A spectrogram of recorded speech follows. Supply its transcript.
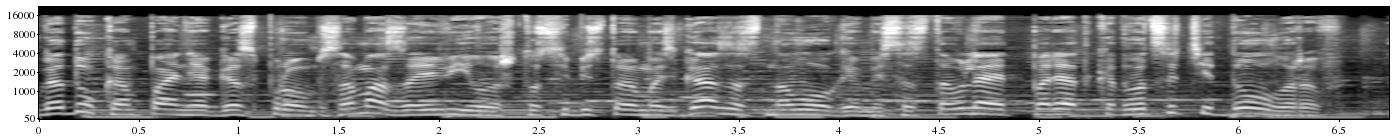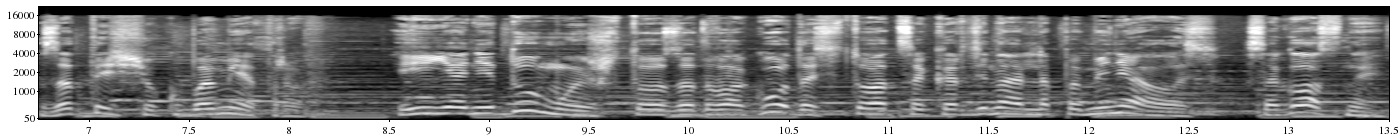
году компания «Газпром» сама заявила, что себестоимость газа с налогами составляет порядка 20 долларов за 1000 кубометров. И я не думаю, что за два года ситуация кардинально поменялась. Согласны?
